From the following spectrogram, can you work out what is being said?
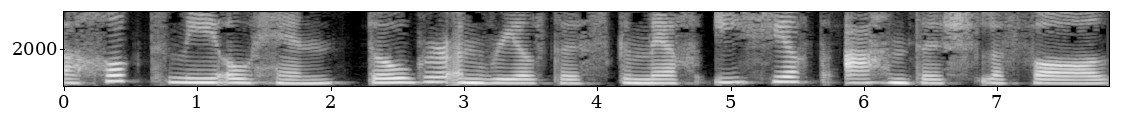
A thucht mí ó shin, D'fhógair an rialtas go mbeadh íochaíocht aitheantais le fáil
